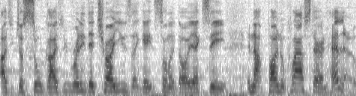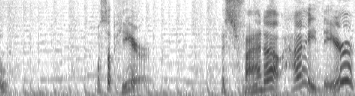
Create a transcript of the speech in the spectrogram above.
as you just saw, guys, we really did try to use it against Sonic.exe in that final clash there. And hello, what's up here? Let's find out. Hey, dear.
